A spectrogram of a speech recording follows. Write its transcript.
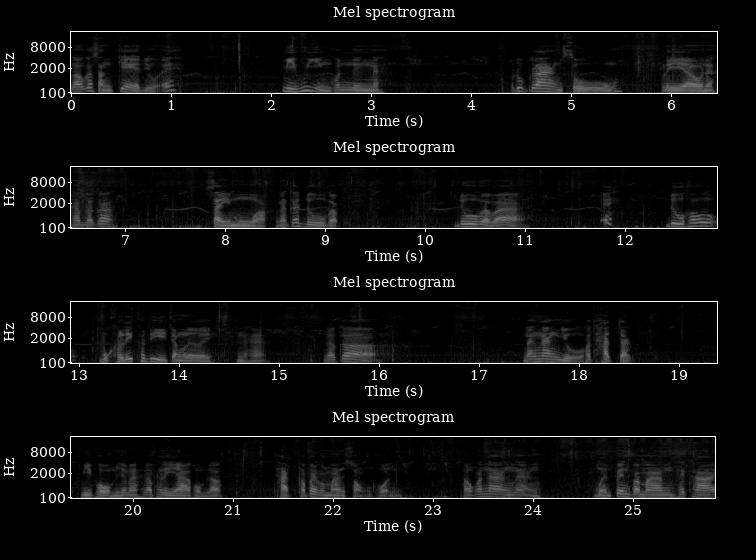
เราก็สังเกตอยู่ เอ๊ะ มีผู้หญิงคนหนึ่งนะ รูปร่างสูง เปรียวนะครับ แล้วก็ใส่หมวก แล้วก็ดูแบบ ดูแบบว่า เอ๊ะ ดูเขาบุคลิกเขาดีจังเลยนะฮะ แล้วก็นั่งนั่งอยู่เขาถัดจากมีผมใช่ไหมแล้วภรรยาผมแล้ว ถัดเขาไปประมาณสองคน เขาก็นั่งนั่ง เหมือนเป็นประมาณคล้าย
